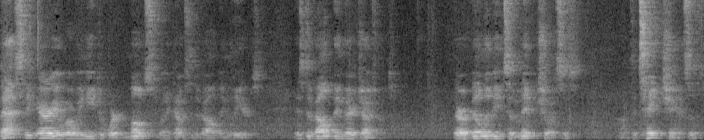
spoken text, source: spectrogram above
that's the area where we need to work most when it comes to developing leaders, is developing their judgment, their ability to make choices, uh, to take chances,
